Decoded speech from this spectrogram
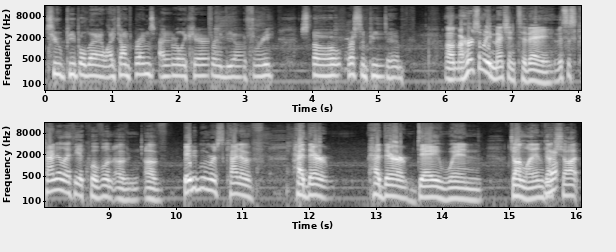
two people that I liked on Friends. I didn't really care for the other three. So rest in peace to him. Um, I heard somebody mention today. This is kind of like the equivalent of of baby boomers. Kind of had their had their day when John Lennon got Yep. shot.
